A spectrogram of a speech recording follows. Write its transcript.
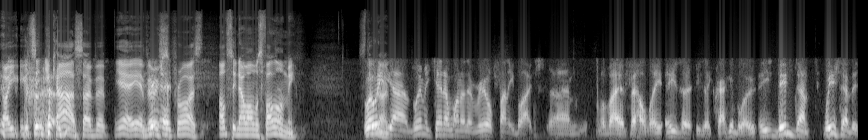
oh, you, you could sit in your car. So, but yeah, yeah, very Yeah. surprised. Obviously, no one was following me. Still Louis, uh, Louis McKenna, one of the real funny blokes um, of AFL. He, he's a he's a cracker blue. He did. Um, we used to have this.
